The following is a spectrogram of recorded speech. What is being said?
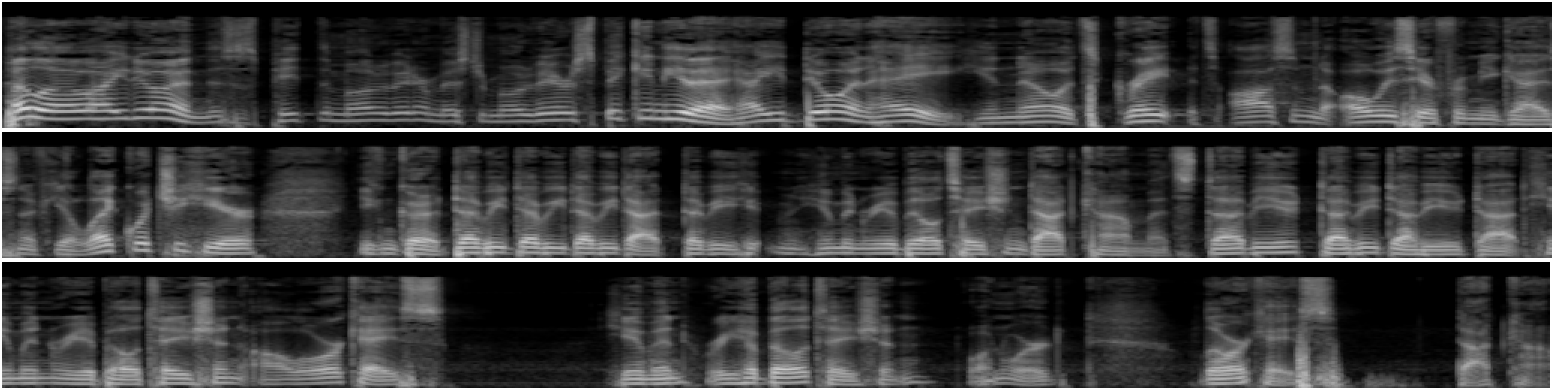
Hello, how you doing? This is Pete the Motivator, Mr. Motivator speaking today. How you doing? Hey, you know it's great. It's awesome to always hear from you guys. And if you like what you hear, you can go to www.humanrehabilitation.com. That's www.humanrehabilitation, all lowercase, human rehabilitation, one word, lowercase, dot com.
